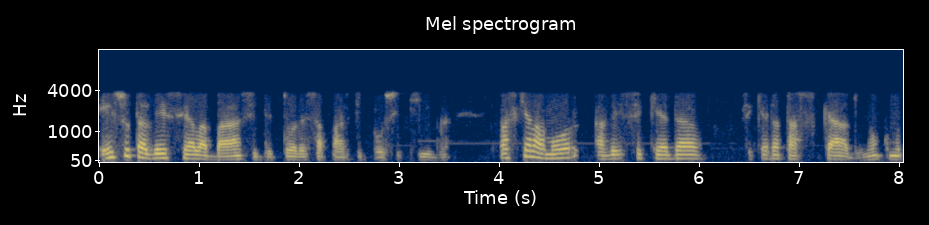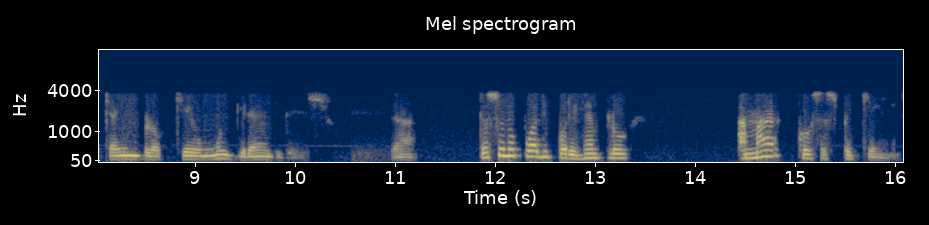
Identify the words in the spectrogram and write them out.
eso tal vez sea la base de toda esa parte positiva. Mas que el amor a veces se queda, se queda atascado, ¿no? como que hay un bloqueo muy grande de eso. ¿ya? Entonces uno puede, por ejemplo, amar cosas pequeñas.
